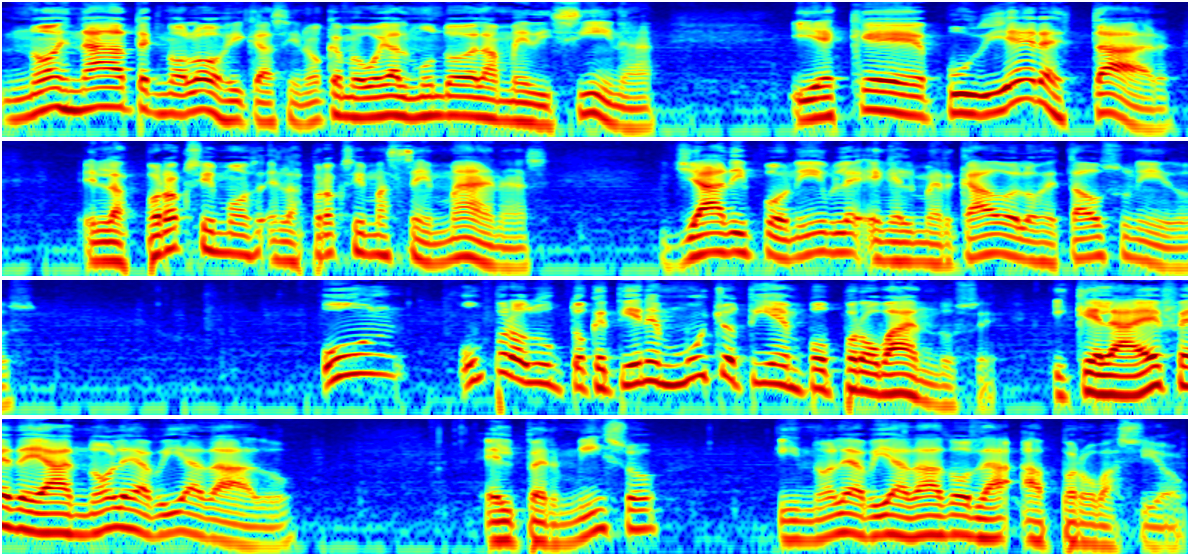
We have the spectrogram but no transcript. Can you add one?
no es nada tecnológica, sino que me voy al mundo de la medicina. Y es que pudiera estar en las, próximos, en las próximas semanas ya disponible en el mercado de los Estados Unidos un, un producto que tiene mucho tiempo probándose y que la FDA no le había dado el permiso y no le había dado la aprobación.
